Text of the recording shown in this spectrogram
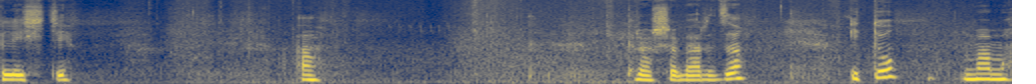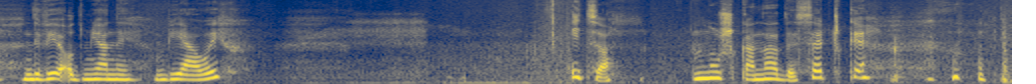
liści. O. Proszę bardzo. I tu mam dwie odmiany białych. I co? Nóżka na deseczkę.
